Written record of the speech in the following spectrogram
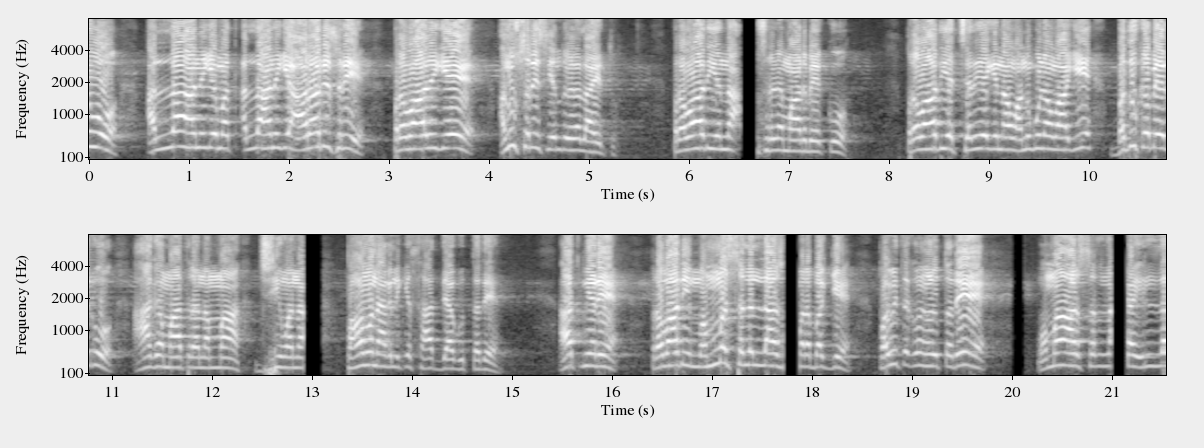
ನೀವು ಅಲ್ಲಾಹನಿಗೆ ಮತ್ತು ಅಲ್ಲಾಹನಿಗೆ ಆರಾಧಿಸಿರಿ, ಪ್ರವಾದಿಗೆ ಅನುಸರಿಸಿ ಎಂದು ಹೇಳಲಾಯಿತು. ಪ್ರವಾದಿಯನ್ನ ಅನುಸರಣೆ ಮಾಡಬೇಕು. ಪ್ರವಾದಿಯ ಚರ್ಯೆಗೆ ನಾವು ಅನುಗುಣವಾಗಿ ಬದುಕಬೇಕು. ಆಗ ಮಾತ್ರ ನಮ್ಮ ಜೀವನ ಪಾವನ ಆಗಲಿಕ್ಕೆ ಸಾಧ್ಯ ಆಗುತ್ತದೆ. ಆತ್ಮೀಯರೇ, ಪ್ರವಾದಿ ಮೊಹಮ್ಮದ್ ಸಲಲ್ಲಾಹರ ಬಗ್ಗೆ ಪವಿತ್ರ ಹೇಳುತ್ತದೆ ಇಲ್ಲ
